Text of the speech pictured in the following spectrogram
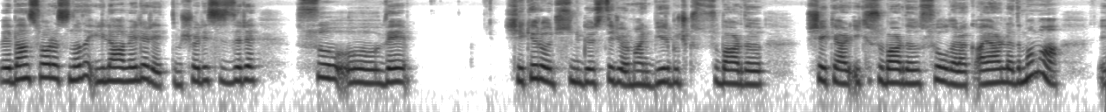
ve ben sonrasında da ilaveler ettim. Şöyle sizlere su e, ve şeker ölçüsünü gösteriyorum. Hani bir buçuk su bardağı şeker, iki su bardağı su olarak ayarladım ama e,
